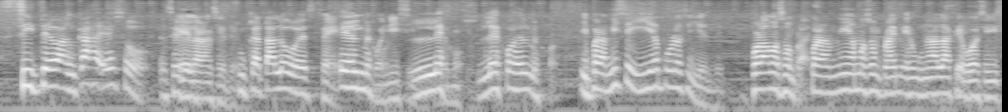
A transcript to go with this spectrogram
Si te bancas eso, en serio, El Aran 7. su catálogo es Sí, el mejor. buenísimo, Lejos, hermoso. lejos es el mejor. y para mí seguía por la siguiente. Por Amazon Prime. Para mí Amazon Prime es una de las que vos decís,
